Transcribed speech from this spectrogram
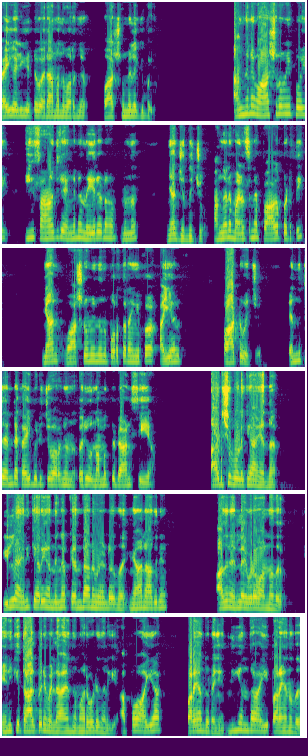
കൈ കഴുകിയിട്ട് വരാമെന്ന് പറഞ്ഞ് വാഷ്റൂമിലേക്ക് പോയി. അങ്ങനെ വാഷ്റൂമിൽ പോയി ഈ സാഹചര്യം എങ്ങനെ നേരിടണമെന്ന് ഞാൻ ചിന്തിച്ചു. അങ്ങനെ മനസ്സിനെ പാകപ്പെടുത്തി ഞാൻ വാഷ്റൂമിൽ നിന്ന് പുറത്തിറങ്ങിയപ്പോൾ അയാൾ പാട്ട് വെച്ചു. എന്നിട്ട് എന്റെ കൈ പിടിച്ച് പറഞ്ഞു ഒരു നമുക്ക് ഡാൻസ് ചെയ്യാം. അടിച്ചു പൊളിക്കാം എന്ന്. ഇല്ല എനിക്കറിയാം നിങ്ങൾക്ക് എന്താണ് വേണ്ടതെന്ന്. ഞാൻ അതിന് അതിനല്ല ഇവിടെ വന്നത്. എനിക്ക് താല്പര്യമില്ല എന്ന് മറുപടി നൽകി. അപ്പോൾ അയാൾ പറയാൻ തുടങ്ങി നീ എന്താ ഈ പറയുന്നത്?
